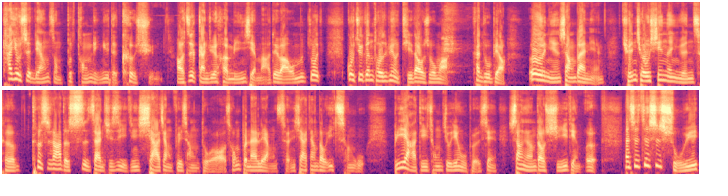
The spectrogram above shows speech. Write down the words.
它又是两种不同领域的客群啊，这感觉很明显嘛，对吧？我们做过去跟投资朋友提到说嘛，看图表，二二年上半年全球新能源车特斯拉的市占其实已经下降非常多哦，从本来两成下降到一成五，比亚迪从九点五 percent 上扬到十一点二，但是这是属于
